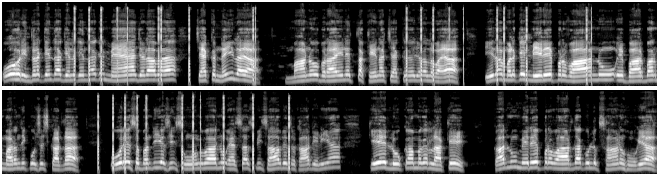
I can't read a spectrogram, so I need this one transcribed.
ਉਹ ਹਰਿੰਦਰ ਕਹਿੰਦਾ, ਗਿੱਲ ਕਹਿੰਦਾ ਕਿ ਮੈਂ ਜਿਹੜਾ ਵਾ ਚੈੱਕ ਨਹੀਂ ਲਾਇਆ। ਮਾਨੋ ਬਰਾਏ ਨੇ ਧੱਕੇ ਨਾਲ ਚੈੱਕ ਜਿਹੜਾ ਲਵਾਇਆ। ਇਹਦਾ ਮਤਲਬ ਕਿ ਮੇਰੇ ਪਰਿਵਾਰ ਨੂੰ ਇਹ ਬਾਰ-ਬਾਰ ਮਾਰਨ ਦੀ ਕੋਸ਼ਿਸ਼ ਕਰਦਾ। ਉਹਦੇ ਸੰਬੰਧੀ ਅਸੀਂ ਸੋਮਵਾਰ ਨੂੰ ਐਸਐਸਪੀ ਸਾਹਿਬ ਦੇ ਦਰਖਾਸਤ ਦੇਣੀ ਆ ਕਿ ਲੋਕਾਂ ਮਗਰ ਲਾ ਕੇ ਕੱਲ ਨੂੰ ਮੇਰੇ ਪਰਿਵਾਰ ਦਾ ਕੋਈ ਨੁਕਸਾਨ ਹੋ ਗਿਆ।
